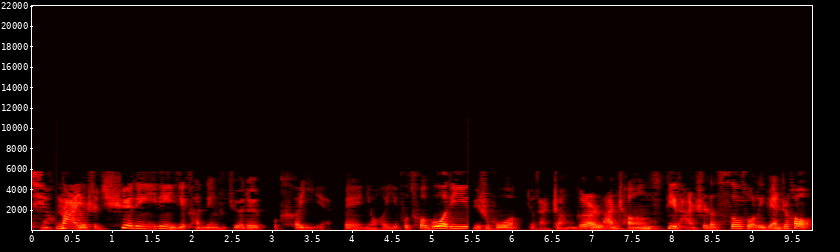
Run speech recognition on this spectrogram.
景，那也是确定、一定以及肯定是绝对不可以。被牛和姨父错过的，于是乎就在整个蓝城地毯式的搜索了一遍之后，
